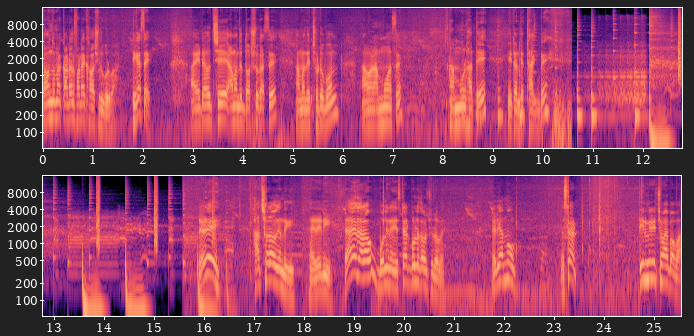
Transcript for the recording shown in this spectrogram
তখন তোমরা কাঁঠাল ফাটায় খাওয়া শুরু করবা ঠিক আছে? আর এটা হচ্ছে আমাদের দর্শক আছে আমাদের ছোট বোন আমার আম্মু আছে। আম্মুর হাতে এটাতে থাকবে। রেডি হাত ছড়াও এখান থেকে। হ্যাঁ রেডি হ্যাঁ দাঁড়াও, বলি না স্টার্ট বললে তখন শুরু হবে। রেডি আম্মু? স্টার্ট তিন মিনিট সময় পাবা।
